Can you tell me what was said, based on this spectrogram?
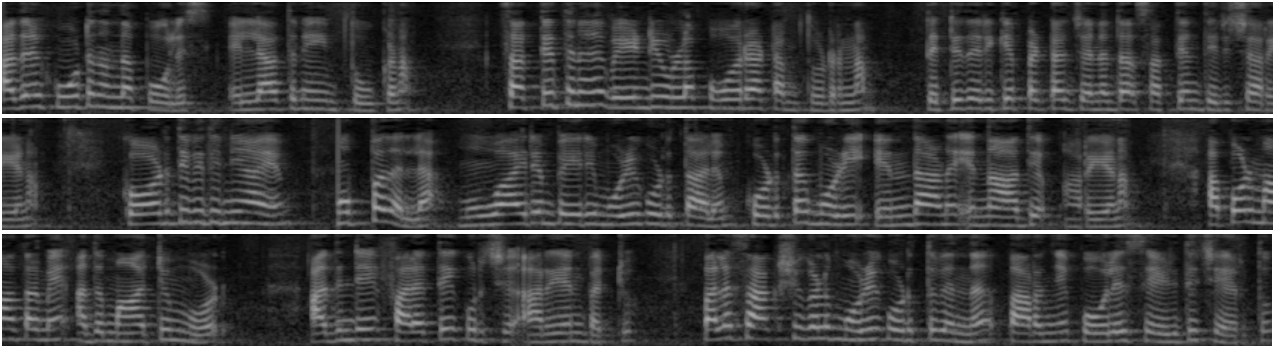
അതിന് കൂട്ടുനിന്ന പോലീസ് എല്ലാത്തിനെയും തൂക്കണം. സത്യത്തിന് വേണ്ടിയുള്ള പോരാട്ടം തുടരണം. തെറ്റിദ്ധരിക്കപ്പെട്ട ജനത സത്യം തിരിച്ചറിയണം. കോടതി വിധിന്യായം മുപ്പതല്ല മൂവായിരം പേര് മൊഴി കൊടുത്താലും കൊടുത്ത മൊഴി എന്താണ് എന്ന് ആദ്യം അറിയണം. അപ്പോൾ മാത്രമേ അത് മാറ്റുമ്പോൾ അതിന്റെ ഫലത്തെക്കുറിച്ച് അറിയാൻ പറ്റൂ. പല സാക്ഷികളും മൊഴി കൊടുത്തുവെന്ന് പറഞ്ഞ് പോലീസ് എഴുതി ചേർത്തു.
